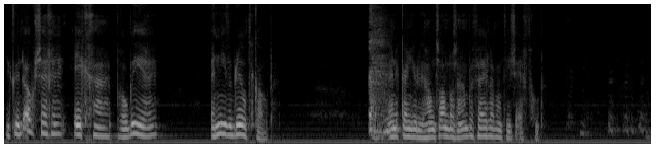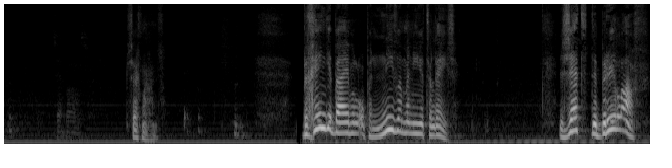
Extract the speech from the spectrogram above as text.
Je kunt ook zeggen, ik ga proberen een nieuwe bril te kopen. En ik kan jullie Hans Anders aanbevelen, want die is echt goed. Zeg maar Hans. Zeg maar Hans. Begin je Bijbel op een nieuwe manier te lezen. Zet de bril af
